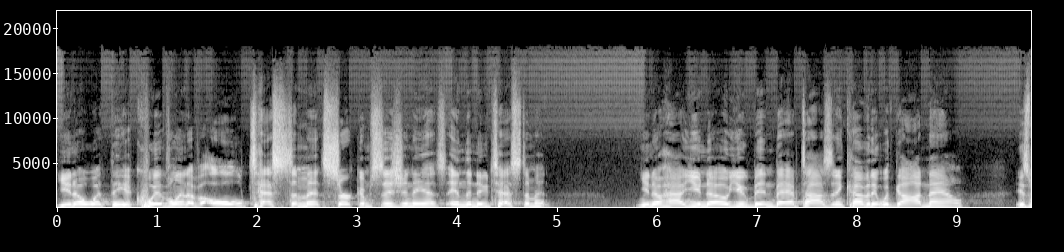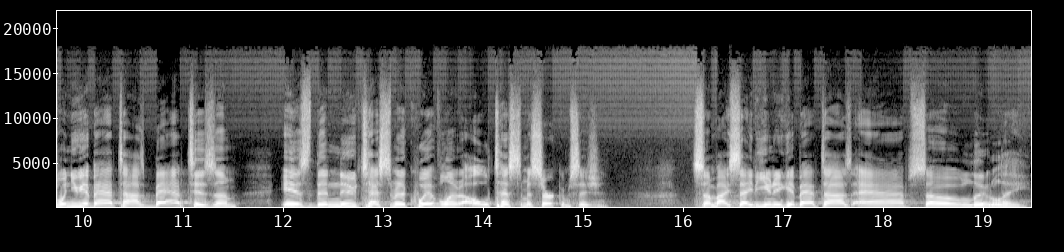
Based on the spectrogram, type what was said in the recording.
You know what the equivalent of Old Testament circumcision is in the New Testament? You know how you know you've been baptized and in covenant with God now? Is when you get baptized. Baptism is the New Testament equivalent of Old Testament circumcision. Somebody say, Do you need to get baptized? Absolutely.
